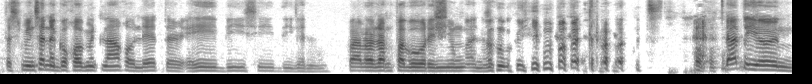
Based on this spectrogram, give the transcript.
Tapos minsan nagko-comment lang ako, letter A, B, C, D, ganun. Para lang pagurin yung ano, yung mga trolls. Dati yun,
